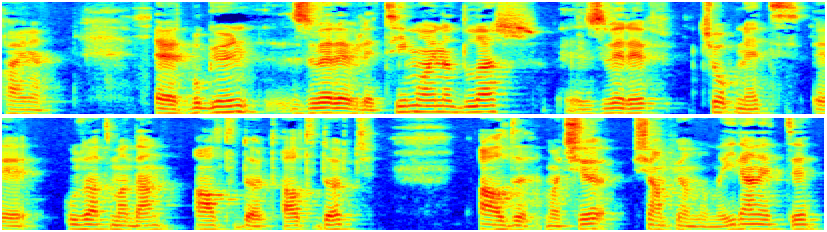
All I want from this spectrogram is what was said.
Aynen. Evet bugün Zverev'le team oynadılar. Ee, Zverev çok net e, uzatmadan 6-4 6-4 aldı maçı. Şampiyonluğunu ilan etti.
